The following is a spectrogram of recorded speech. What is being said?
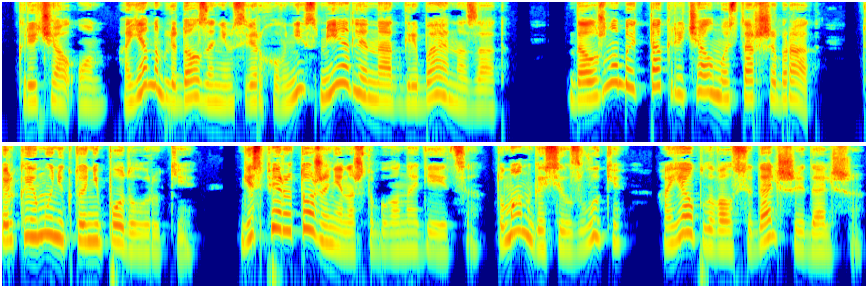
— кричал он, а я наблюдал за ним сверху вниз, медленно отгребая назад. Должно быть, так кричал мой старший брат, только ему никто не подал руки. Гесперу тоже не на что было надеяться. Туман гасил звуки, а я уплывал все дальше и дальше.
